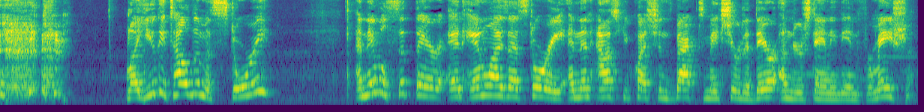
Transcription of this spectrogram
like you could tell them a story and they will sit there and analyze that story and then ask you questions back to make sure that they're understanding the information.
